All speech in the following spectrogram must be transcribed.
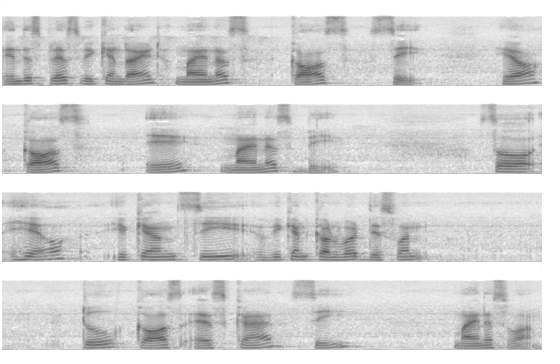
in this place we can write minus cos c. Here cos a minus b. So here you can see we can convert this one to cos a square c minus 1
